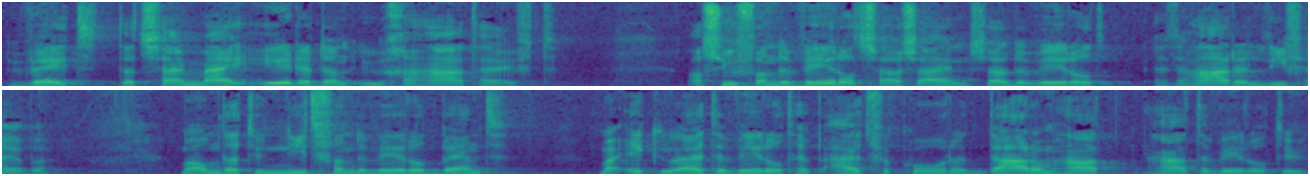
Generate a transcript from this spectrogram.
weet dat zij mij eerder dan u gehaat heeft. Als u van de wereld zou zijn, zou de wereld het hare lief hebben. Maar omdat u niet van de wereld bent, maar ik u uit de wereld heb uitverkoren, daarom haat, haat de wereld u.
